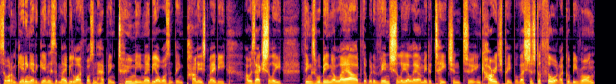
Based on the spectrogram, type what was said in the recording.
So, what I'm getting at again is that maybe life wasn't happening to me. Maybe I wasn't being punished. Maybe I was actually, things were being allowed that would eventually allow me to teach and to encourage people. That's just a thought. I could be wrong.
